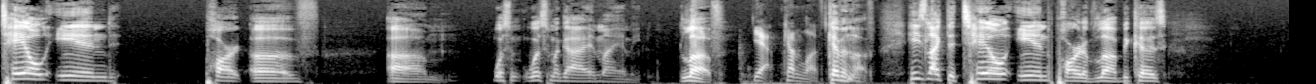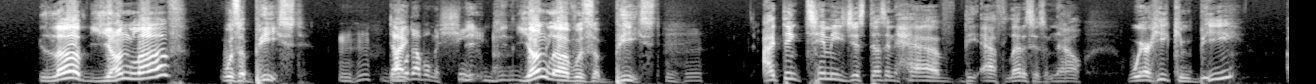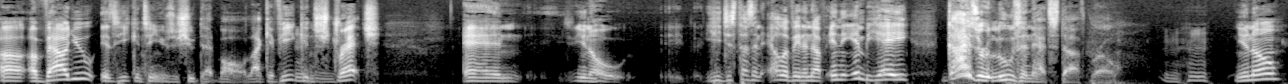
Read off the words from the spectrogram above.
tail end part of um what's what's my guy in Miami? Love. Yeah, Kevin Love. Kevin Love. He's like the tail end part of Love because Love, young Love, was a beast. Double Like, double machine. Young Love was a beast. I think Timme just doesn't have the athleticism. Now, where he can be uh, a value is he continues to shoot that ball. Like if he can mm-hmm. stretch and, you know, he just doesn't elevate enough. In the NBA, guys are losing that stuff, bro. Mm-hmm. You know?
